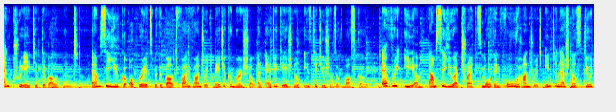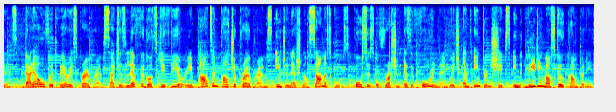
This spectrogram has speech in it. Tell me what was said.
and creative development. MCU cooperates with about 500 major commercial and educational institutions of Moscow. Every year, MCU attracts more than 400 international students that are offered various programs such as Lev Vygotsky theory, arts and culture programs, international summer schools, courses of Russian as a foreign language and internships in leading Moscow companies.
